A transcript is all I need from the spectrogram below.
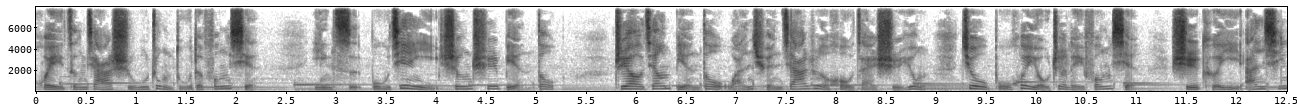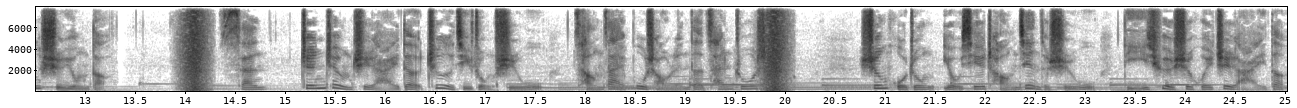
会增加食物中毒的风险，因此不建议生吃扁豆。只要将扁豆完全加热后再食用，就不会有这类风险，是可以安心食用的。三真正致癌的这几种食物，藏在不少人的餐桌上。生活中有些常见的食物的确是会致癌的，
